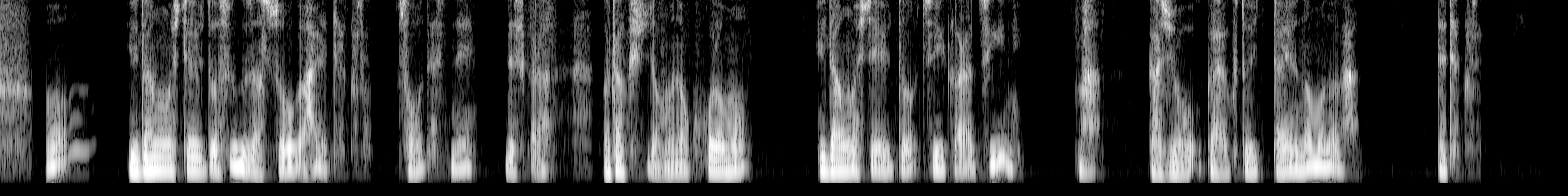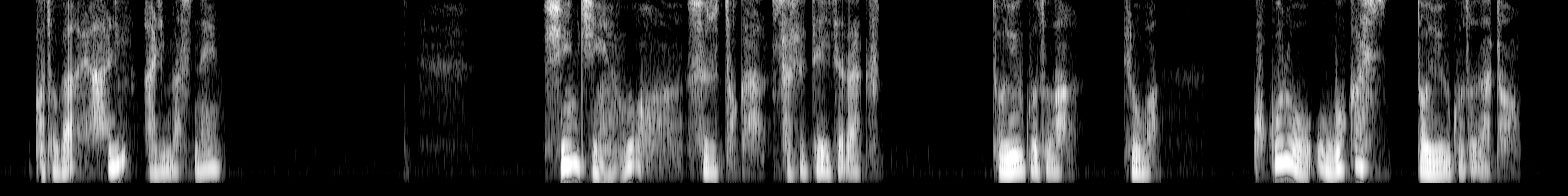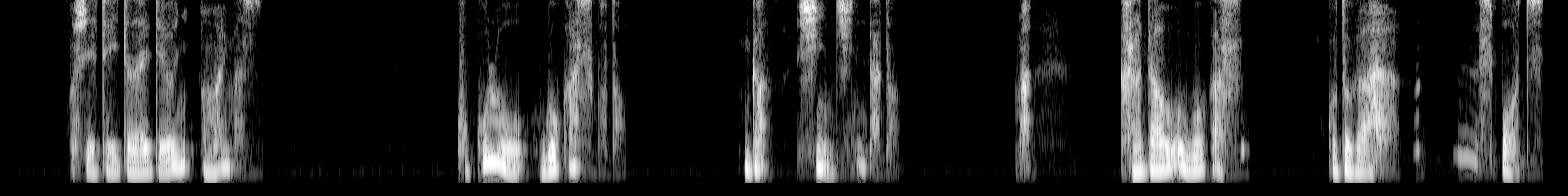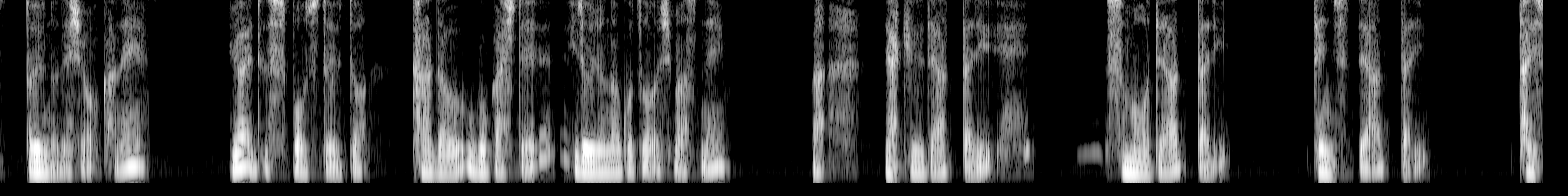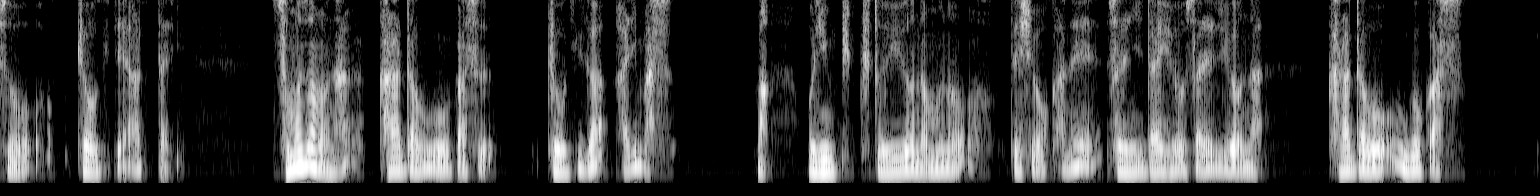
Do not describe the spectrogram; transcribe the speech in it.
油断をしているとすぐ雑草が生えてくる。そうですね。ですから私どもの心も油断をしていると次から次にまあ牙城牙欲といったようなものが出てくる。ことがやはりありますね。信心をするとかさせていただくということは今日は心を動かすということだと教えていただいたように思います。心を動かすことが信心だと。まあ体を動かすことがスポーツというのでしょうかね。いわゆるスポーツというと体を動かしていろいろなことをしますね。まあ、野球であったり相撲であったりテニスであったり体操競技であったりさまざまな体を動かす競技があります。まあオリンピックというようなものでしょうかねそれに代表されるような体を動かす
